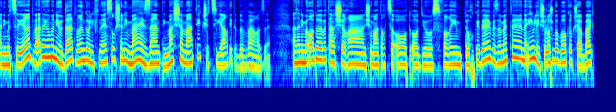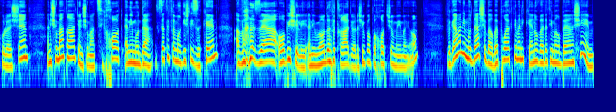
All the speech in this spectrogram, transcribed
אני מציירת, ועד היום אני יודעת דברים גם לפני עשר שנים, מה האזנתי, מה שמעתי כשציירתי את הדבר הזה. אז אני מאוד אוהבת העשרה, אני שומעת הרצאות, אודיו, ספרים תוך כדי, וזה באמת אה, נעים לי. שלוש בבוקר כשהבית כולו ישן, אני שומעת רדיו, אני שומעת שיחות, אני מודה. זה קצת לפעמים מרגיש לי זקן, אבל זה ההובי שלי, אני מאוד אוהבת רדיו, אנשים כבר פחות שומעים היום. וגם אני מודה שבהרבה פרויקטים אני כן עובדת עם הרבה אנשים.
